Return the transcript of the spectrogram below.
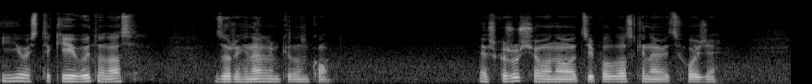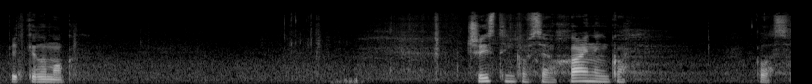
І ось такий вид у нас з оригінальним килимком. Я ж кажу, що воно ці полоски навіть схожі під килимок. Чистенько, все охайненько. Клас.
